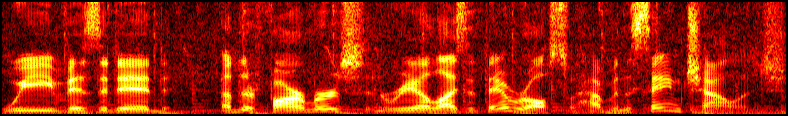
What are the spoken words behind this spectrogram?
We visited other farmers and realized that they were also having the same challenge.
